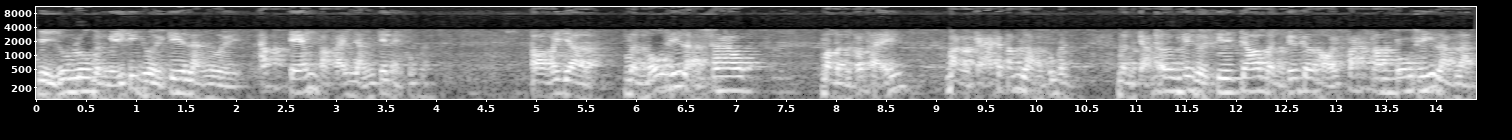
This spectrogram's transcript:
Vì luôn luôn mình nghĩ cái người kia là người thấp kém và phải nhận cái này của mình. Còn bây giờ, mình bố thí làm sao mà mình có thể bằng cả cái tấm lòng của mình? Mình cảm ơn cái người kia cho mình cái cơ hội phát tâm bố thí làm lành.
